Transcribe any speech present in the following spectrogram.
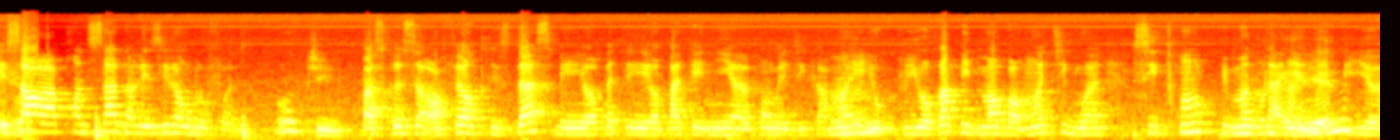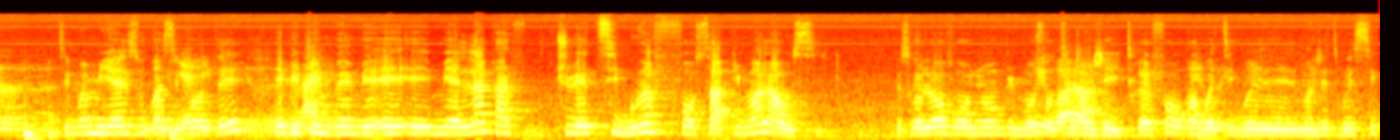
Et ça, on va prendre ça dans les îles anglophones. Ok. Parce que ça, on fait en crise d'asthme et on peut on pas tenir pour médicaments. Mhm. Et il rapidement, bon, moi, petit moins citron, piment Piment cayenne, cayenne. et puis. euh, C'est moi miel sous quoi Miel c'est puis, euh, Et puis, puis, mais- et, miel là, quand tu es petit brin, faut ça piment là aussi. Parce que là, on puis moi, Oui, voilà. manger très fort, on va petit manger petit brin sec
